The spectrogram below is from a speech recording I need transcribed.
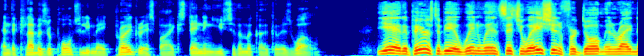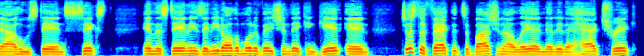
and the club has reportedly made progress by extending Youssoufa Moukoko as well. Yeah, it appears to be a win win situation for Dortmund right now, who stands sixth in the standings. They need all the motivation they can get. And just the fact that Sebastian Haller netted a hat trick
